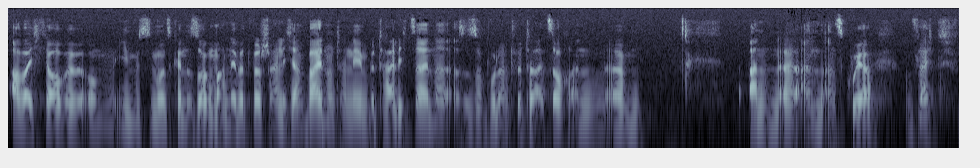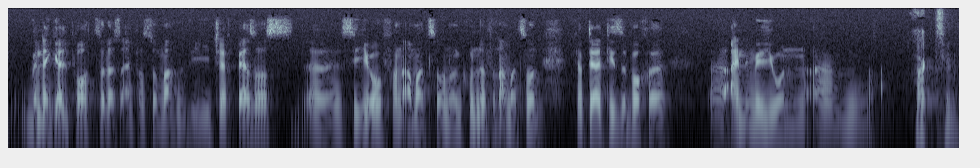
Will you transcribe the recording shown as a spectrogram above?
aber ich glaube, um ihn müssen wir uns keine Sorgen machen. Er wird wahrscheinlich an beiden Unternehmen beteiligt sein, also sowohl an Twitter als auch an ähm, an, äh, an, an Square. Und vielleicht, wenn er Geld braucht, soll er es einfach so machen wie Jeff Bezos, äh, CEO von Amazon und Gründer von Amazon. Ich glaube, der hat diese Woche äh, eine Million ähm, Aktien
